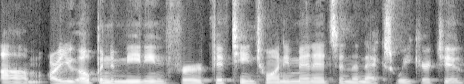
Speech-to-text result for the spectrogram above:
Um, are you open to meeting for 15, 20 minutes in the next week or two?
